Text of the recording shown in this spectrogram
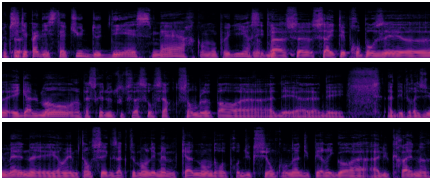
donc c'était euh, pas des statuts de déesse mère, comme on peut dire. C'était bah, ça, ça, a été proposé euh, également, hein, parce que de toute façon, ça ressemble pas à, des à des à des vraies humaines, et en même temps, c'est exactement les mêmes canons de reproduction qu'on a du Périgord à, à l'Ukraine.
